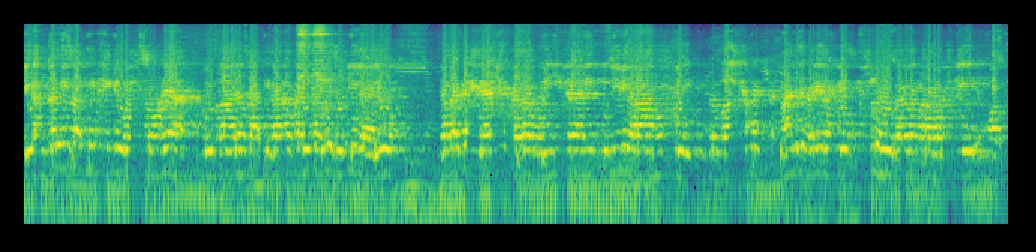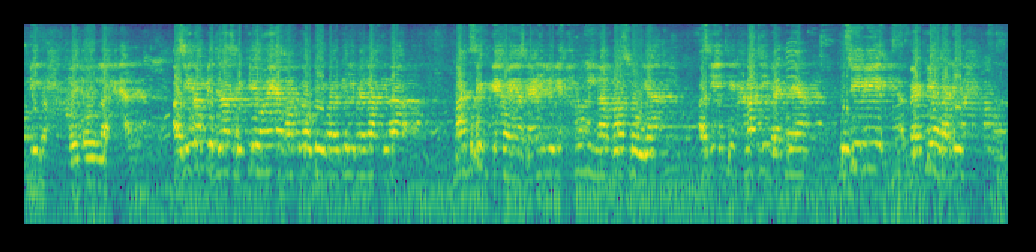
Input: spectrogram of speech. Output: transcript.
ਜੇ ਅੰਦਰ ਵੀ ਸਾਥੀ ਨੇ ਕਿ ਵਕਤ ਸੌ ਰਿਹਾ ਕੋਈ ਮੁਲਾਜ਼ਮ ਸਾਥੀ ਸਾਡਾ ਭਾਈ ਕੱਲ ਨੂੰ ਛੁੱਟੀ ਲੈ ਲਿਓ ਜਦ ਤੱਕ ਘਰੇ ਰਹਿ ਕੇ ਪੈਦਾ ਕੋਈ ਨਹੀਂ ਕਰਿਆ ਨਹੀਂ ਤੁਸੀਂ ਵੀ ਆਰਾਮ ਹੋ ਕੇ ਬਾਹਰ ਤੇ ਠੰਡ 'ਚ ਖੜੇ ਰਹੋਗੇ ਸਕੂਲ ਹੋ ਸਕਦਾ ਮਾੜਾ ਮੋਟਾ ਵੀ ਮੌਸਮ ਵੀ ਹੋਏ ਜੋ ਲੱਗ ਰਿਹਾ ਅਸੀਂ ਤਾਂ ਪਿਛਲਾ ਸਿੱਖੇ ਹੋਏ ਆ ਸਾਨੂੰ ਤਾਂ ਕੋਈ ਫ਼ਰਕ ਨਹੀਂ ਪੈਂਦਾ ਅਸੀਂ ਤਾਂ ਠੰਡ ਸਿੱਖੇ ਹੋਏ ਆ ਸੈਣੀ ਕਿਉਂਕਿ ਸਾਨੂੰ ਮਹੀਨਾ ਪਲੱਸ ਹੋ ਗਿਆ ਅਸੀਂ ਇੱਥੇ ਖੜਾ ਸੀ ਬੈਠੇ ਆ ਤੁਸੀਂ ਵੀ ਬੈਠੇ ਹੋ ਸਾਡੇ ਨਾਲ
